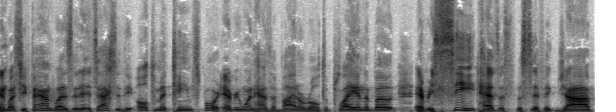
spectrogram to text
and what she found was that it's actually the ultimate team sport. Everyone has a vital role to play in the boat. Every seat has a specific job.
